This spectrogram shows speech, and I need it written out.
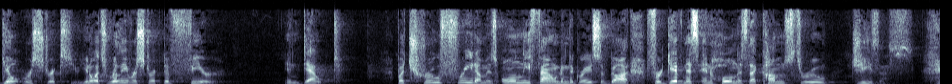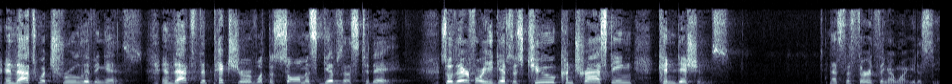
Guilt restricts you. You know what's really restrictive? Fear and doubt. But true freedom is only found in the grace of God, forgiveness and wholeness that comes through Jesus. And that's what true living is. And that's the picture of what the psalmist gives us today. So, therefore, he gives us two contrasting conditions. That's the third thing I want you to see.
